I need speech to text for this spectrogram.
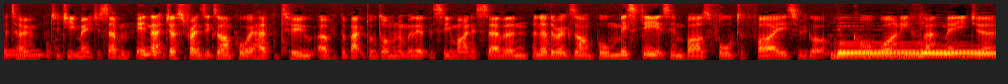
a tone to G major 7. In that Just Friends example, it had the two of the backdoor dominant with it, the C minor 7. Another example, Misty, it's in bars 4 to 5, so we've got chord 1, E flat major.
